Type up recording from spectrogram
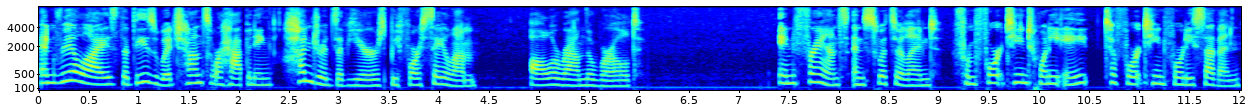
and realize that these witch hunts were happening hundreds of years before Salem, all around the world. In France and Switzerland, from 1428 to 1447,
